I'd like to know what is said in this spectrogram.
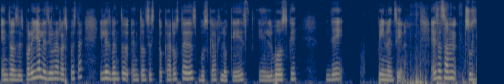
Entonces, por ella les di una respuesta y les va entonces tocar a ustedes buscar lo que es el bosque de pino encino. Esas son sus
